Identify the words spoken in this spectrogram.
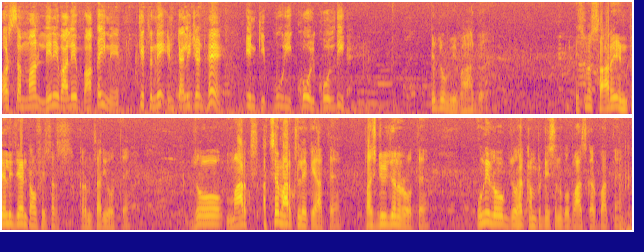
और सम्मान लेने वाले वाकई में कितने इंटेलिजेंट हैं। इनकी पूरी खोल खोल दी है। ये जो विभाग है, इसमें सारे इंटेलिजेंट ऑफिसर्स कर्मचारी होते हैं, जो मार्क्स अच्छे मार्क्स लेके आते हैं फ़र्स्ट डिविजनर होते हैं, उन्हीं लोग जो है कंपटीशन को पास कर पाते हैं।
